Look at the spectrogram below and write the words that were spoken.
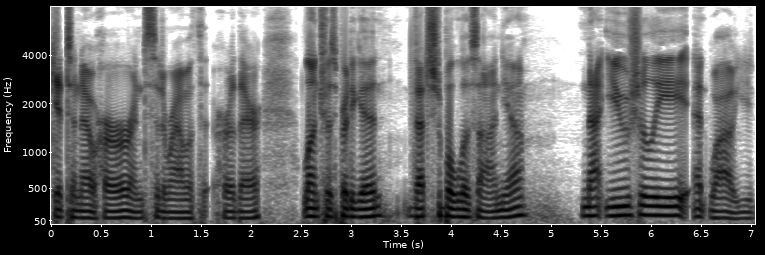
get to know her and sit around with her there. Lunch was pretty good. Vegetable lasagna. Not usually at wow, you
